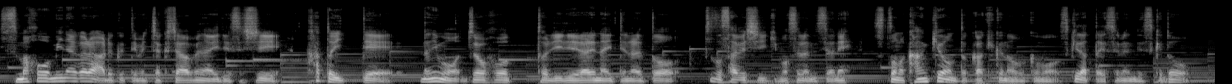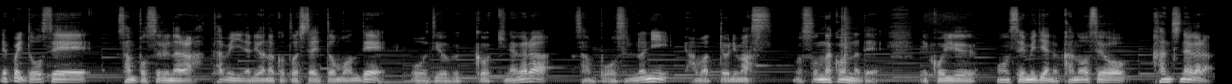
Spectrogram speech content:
スマホを見ながら歩くってめちゃくちゃ危ないですし、かといって何も情報を取り入れられないってなると、ちょっと寂しい気もするんですよね。外の環境音とか聞くの僕も好きだったりするんですけど、やっぱりどうせ散歩するならためになるようなことをしたいと思うんで、オーディオブックを聞きながら散歩をするのにハマっております。そんなこんなで、こういう音声メディアの可能性を感じながら、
